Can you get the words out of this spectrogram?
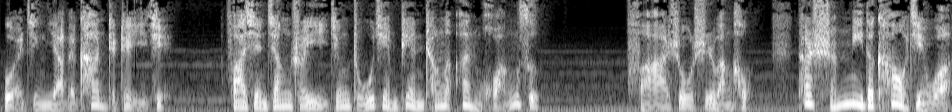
我惊讶的看着这一切，发现江水已经逐渐变成了暗黄色。法术施完后，他神秘的靠近我，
